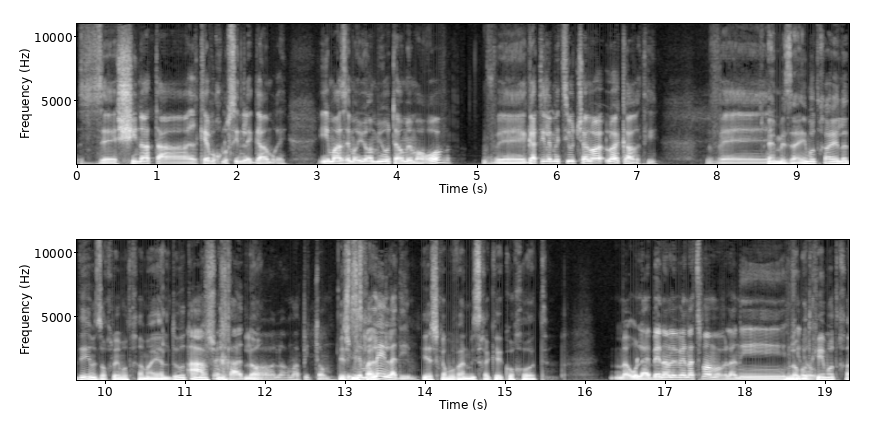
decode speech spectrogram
זה שינה את ההרכב אוכלוסין לגמרי. אם אז הם היו המיעוט, היום הם הרוב, והגעתי למציאות שאני לא, לא הכרתי. ו... הם מזהים אותך ילדים? זוכרים אותך מהילדות או אף משהו? אחד, לא, לא, מה פתאום. יש זה משחק- מלא ילדים. יש כמובן משחקי כוחות. אולי בינם לבין עצמם, אבל אני... לא כאילו, בודקים אותך?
